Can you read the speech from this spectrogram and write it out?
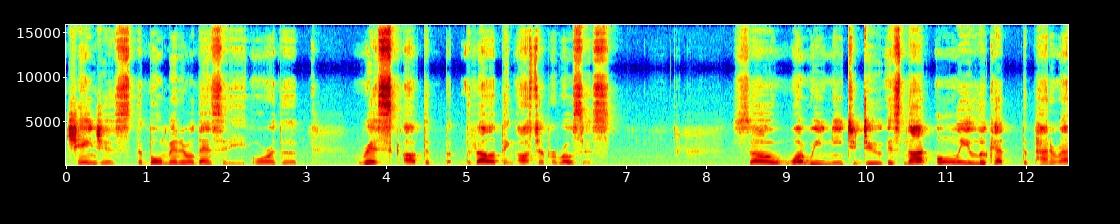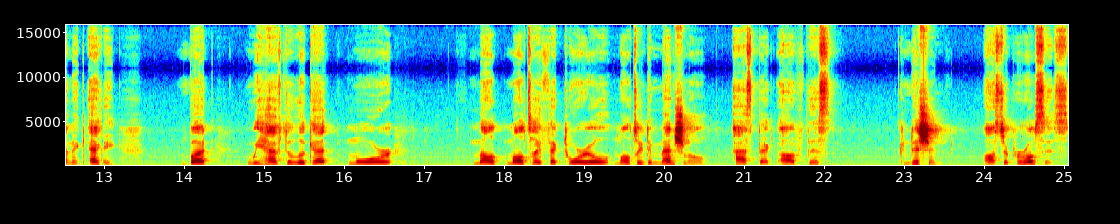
changes the bone mineral density or the risk of de developing osteoporosis. So what we need to do is not only look at the panoramic X-ray, but we have to look at more multifactorial, multidimensional aspect of this condition, osteoporosis.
